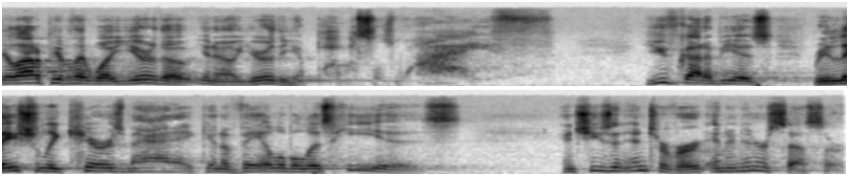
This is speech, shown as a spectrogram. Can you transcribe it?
See, a lot of people think, well, you're the, you know, you're the apostle's wife. You've got to be as relationally charismatic and available as he is. And she's an introvert and an intercessor.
